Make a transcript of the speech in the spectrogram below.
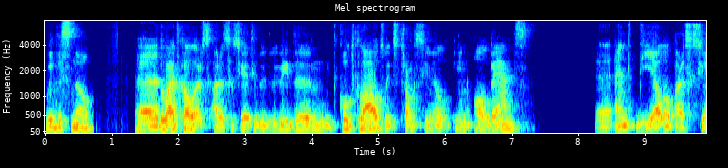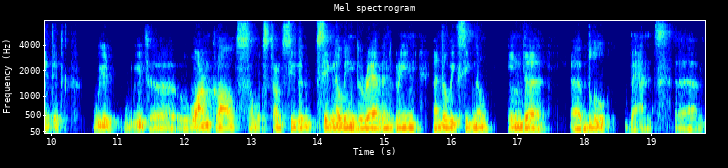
with the snow. Uh, the white colors are associated with, with um, cold clouds with strong signal in all bands, uh, and the yellow are associated with, with uh, warm clouds, so a strong signal in the red and green, and a weak signal in the uh, blue bands. Um,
